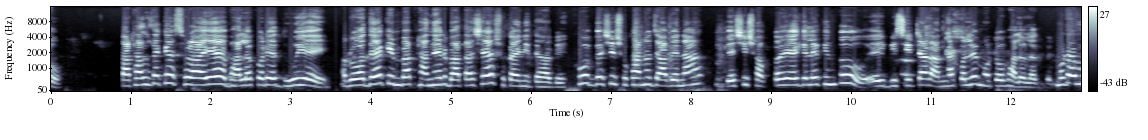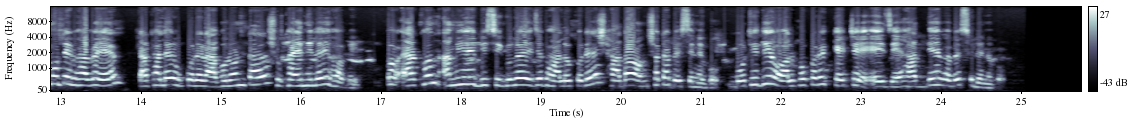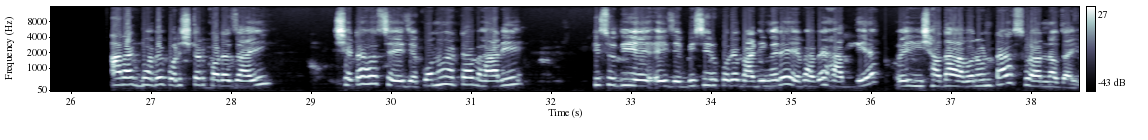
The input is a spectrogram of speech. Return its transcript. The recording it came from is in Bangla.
কাঁঠাল থেকে ছড়াইয়ে ভালো করে ধুয়ে রোদে কিংবা ফ্যানের বাতাসে শুকাই নিতে হবে। খুব বেশি শুকানো যাবে না। বেশি শক্ত হয়ে গেলে কিন্তু এই বিচিটা রান্না করলে মোটেও ভালো লাগবে মোটামুটি ভাবে কাঁঠালের উপরের আবরণটা শুকাই নিলেই হবে। তো এখন আমি এই বিচিগুলো এই যে ভালো করে সাদা অংশটা বেছে নেব। বটি দিয়ে অল্প করে কেটে এই যে হাত দিয়ে এভাবে ছুলে নেব। আর ভাবে পরিষ্কার করা যায়। সেটা হচ্ছে এই যে কোনো একটা ভারী কিছু দিয়ে এই যে বিচির উপরে বাড়ি মেরে এভাবে হাত দিয়ে ওই সাদা আবরণটা ছড়ানো যায়।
